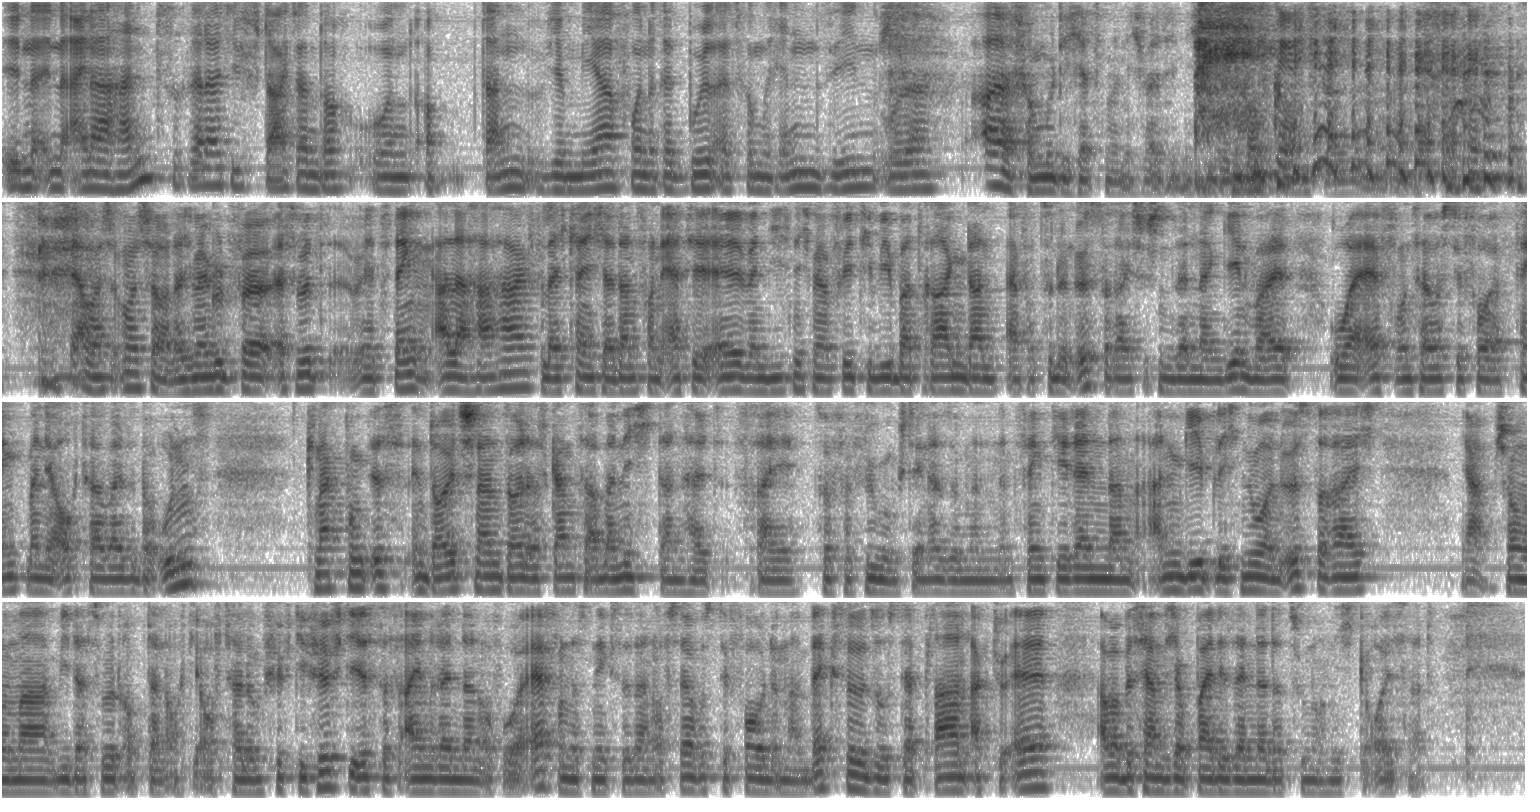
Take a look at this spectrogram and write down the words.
in, in einer Hand relativ stark dann doch und ob dann wir mehr von Red Bull als vom Rennen sehen oder. Ah, vermute ich jetzt mal nicht, weiß ich nicht, wie du drauf kommst. Also. ja, mal, mal schauen. Ich meine, gut, für, es wird jetzt denken alle, haha, vielleicht kann ich ja dann von RTL, wenn die es nicht mehr im Free TV übertragen, dann einfach zu den österreichischen Sendern gehen, weil ORF und Servus TV fängt man ja auch teilweise bei uns. Knackpunkt ist, in Deutschland soll das Ganze aber nicht dann halt frei zur Verfügung stehen. Also man empfängt die Rennen dann angeblich nur in Österreich. Ja, schauen wir mal, wie das wird, ob dann auch die Aufteilung 50-50 ist, das ein Rennen dann auf ORF und das nächste dann auf Servus TV und immer im Wechsel. So ist der Plan aktuell, aber bisher haben sich auch beide Sender dazu noch nicht geäußert.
